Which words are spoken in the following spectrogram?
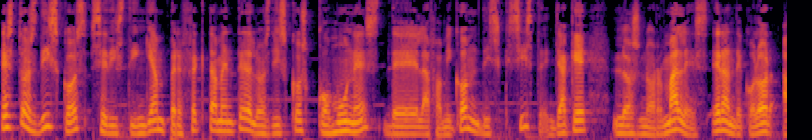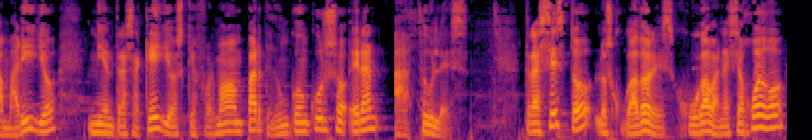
Estos discos se distinguían perfectamente de los discos comunes de la Famicom Disk System, ya que los normales eran de color amarillo, mientras aquellos que formaban parte de un concurso eran azules. Tras esto, los jugadores jugaban ese juego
